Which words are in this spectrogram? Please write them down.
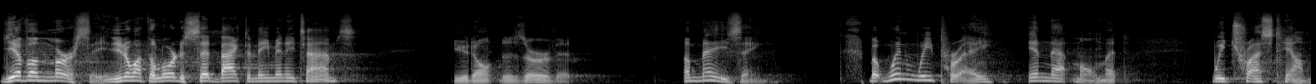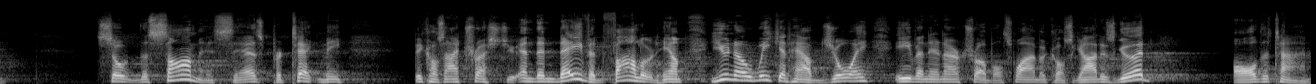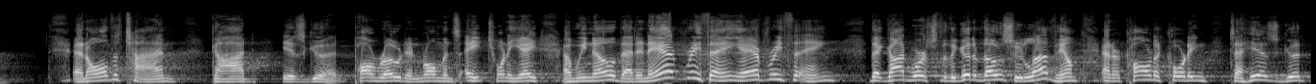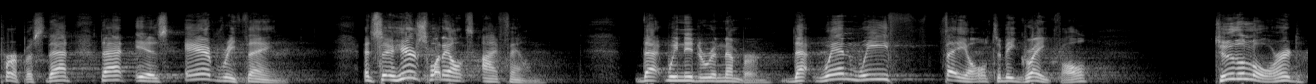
Give them mercy. You know what the Lord has said back to me many times? You don't deserve it. Amazing. But when we pray in that moment, we trust Him. So the psalmist says, Protect me because I trust you. And then David followed him. You know, we can have joy even in our troubles. Why? Because God is good all the time. And all the time, God is good. Paul wrote in Romans 8 28, and we know that in everything, everything, that God works for the good of those who love Him and are called according to His good purpose. That, that is everything. And so here's what else I found that we need to remember that when we fail to be grateful to the Lord,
